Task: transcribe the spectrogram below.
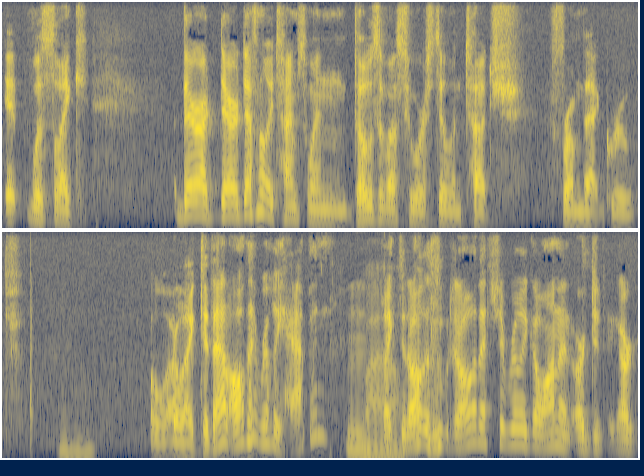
it was like there are there are definitely times when those of us who are still in touch from that group Oh, are like, did that all that really happen? Hmm. Wow. Like, did all did all of that shit really go on, and, or did or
